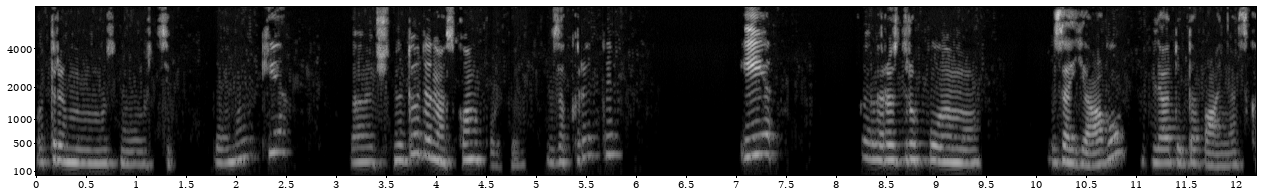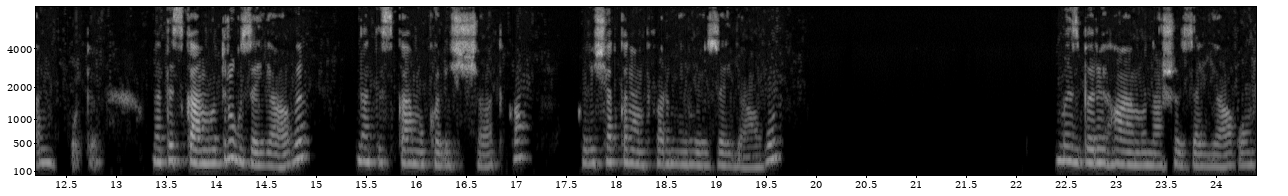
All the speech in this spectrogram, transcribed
отримуємо знову ці помилки, е, не додано скан копію. Закрити і е, роздрукуємо заяву для додавання скан копію. Натискаємо друк заяви, натискаємо коліщатка. Коліщатка нам формує заяву. Ми зберігаємо нашу заяву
